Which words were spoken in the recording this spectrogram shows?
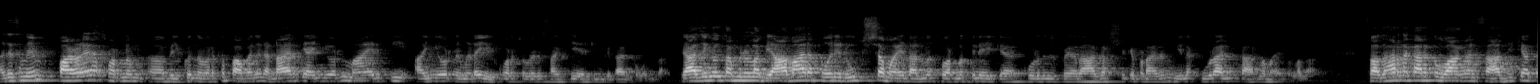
അതേസമയം പഴയ സ്വർണം വിൽക്കുന്നവർക്ക് പവന് രണ്ടായിരത്തി അഞ്ഞൂറിനും ആയിരത്തി അഞ്ഞൂറിനും ഇടയിൽ കുറച്ചുള്ള ഒരു സംഖ്യയായിരിക്കും കിട്ടാൻ പോകുന്നത്. രാജ്യങ്ങൾ തമ്മിലുള്ള വ്യാപാര പോര് രൂക്ഷമായതാണ് സ്വർണത്തിലേക്ക് കൂടുതൽ പേർ ആകർഷിക്കപ്പെടാനും വില കൂടാനും കാരണമായിട്ടുള്ളത്. സാധാരണക്കാർക്ക് വാങ്ങാൻ സാധിക്കാത്ത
